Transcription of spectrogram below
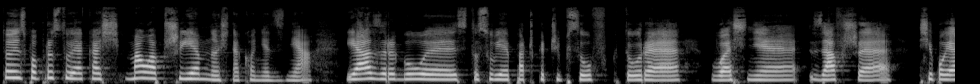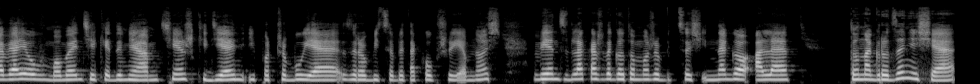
to jest po prostu jakaś mała przyjemność na koniec dnia. Ja z reguły stosuję paczkę chipsów, które właśnie zawsze się pojawiają w momencie, kiedy miałam ciężki dzień i potrzebuję zrobić sobie taką przyjemność, więc dla każdego to może być coś innego, ale to nagrodzenie się,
